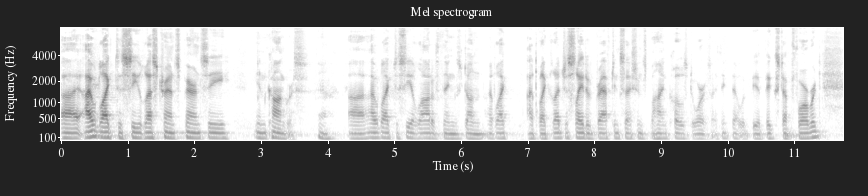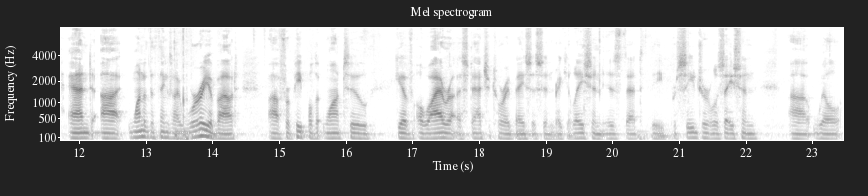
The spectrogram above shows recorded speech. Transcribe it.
uh, I would like to see less transparency in Congress. Yeah. Uh, I would like to see a lot of things done. I'd like I'd like legislative drafting sessions behind closed doors. I think that would be a big step forward. And uh, one of the things I worry about uh, for people that want to give OIRA a statutory basis in regulation is that the proceduralization uh, will,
